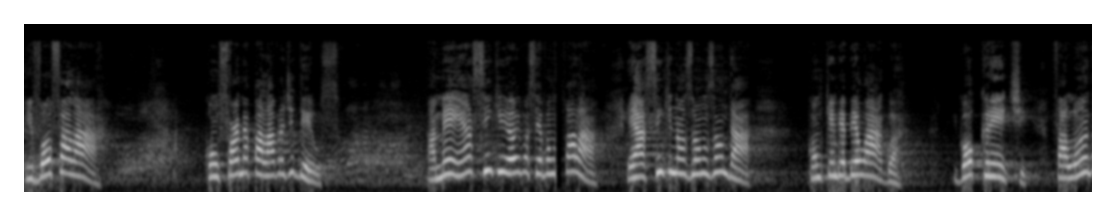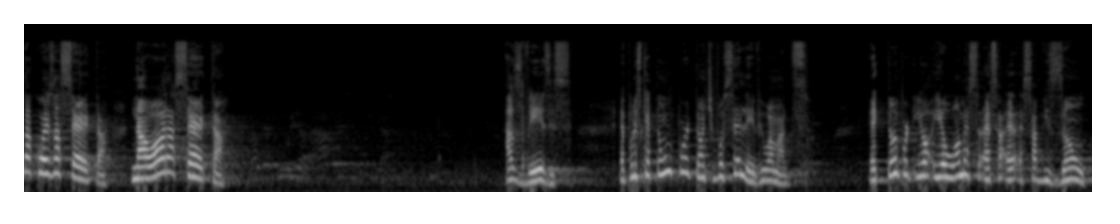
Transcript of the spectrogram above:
e vou falar conforme a palavra de Deus. Amém? É assim que eu e você vamos falar. É assim que nós vamos andar. Como quem bebeu água, igual crente, falando a coisa certa, na hora certa Às vezes, é por isso que é tão importante você ler, viu, amados? É tão importante, e eu, eu, amo essa, essa, essa visão,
